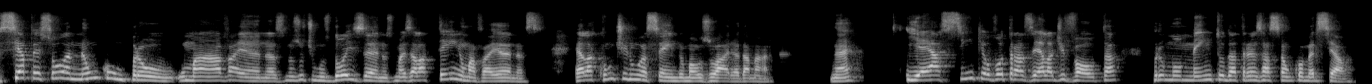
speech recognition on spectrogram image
Se a pessoa não comprou uma Havaianas nos últimos dois anos, mas ela tem uma Havaianas, ela continua sendo uma usuária da marca, né? E é assim que eu vou trazer ela de volta para o momento da transação comercial.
